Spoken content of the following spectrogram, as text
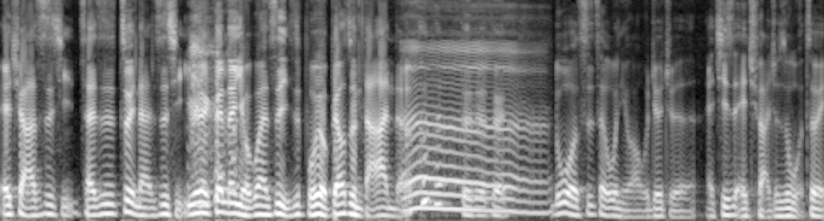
HR 事情才是最难的事情，因为跟人有关的事情是不会有标准答案的，嗯、对对对。如果是这个问题的话，我就觉得，哎、欸，其实 HR 就是我最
